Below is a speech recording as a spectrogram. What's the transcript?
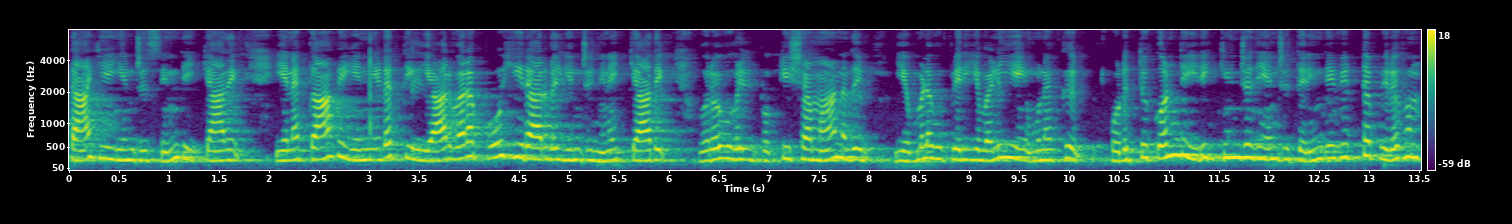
தாயே என்று சிந்திக்காதே. எனக்காக என்னிடத்தில் யார் வரப்போகிறார்கள் என்று நினைக்காதே. உறவுகளின் பொக்கிஷமானது எவ்வளவு பெரிய வழியை உனக்கு கொடுத்து கொண்டு இருக்கின்றது என்று தெரிந்துவிட்ட பிறகும்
